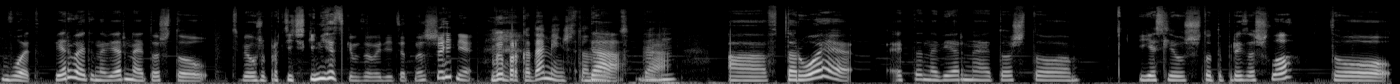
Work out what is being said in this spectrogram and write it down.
Вот. Первое, это, наверное, то, что тебе уже практически не с кем заводить отношения. Выборка, да, меньше становится? да. Мгм. А второе, это, наверное, то, что если уж что-то произошло, то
